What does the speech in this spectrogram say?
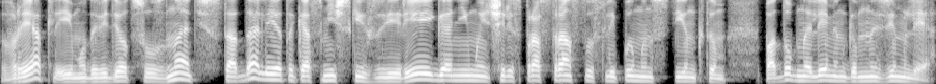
Вряд ли ему доведется узнать, стада ли это космических зверей, гонимые через пространство слепым инстинктом, подобно леммингам на Земле,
